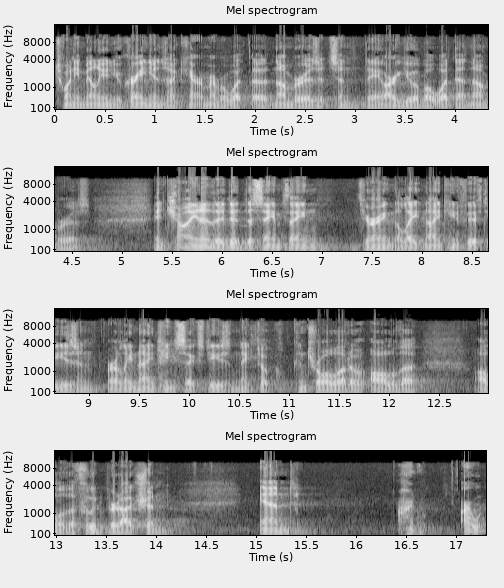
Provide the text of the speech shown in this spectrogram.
20 million Ukrainians. I can't remember what the number is. It's in, they argue about what that number is. In China, they did the same thing during the late 1950s and early 1960s, and they took control out of all of the all of the food production. And aren't are,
